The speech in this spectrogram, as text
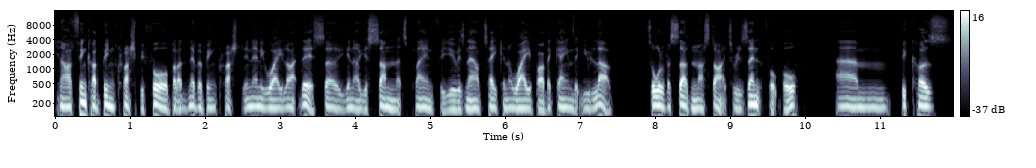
you know, I think I'd been crushed before, but I'd never been crushed in any way like this. So, you know, your son that's playing for you is now taken away by the game that you love. So all of a sudden, I started to resent football um, because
